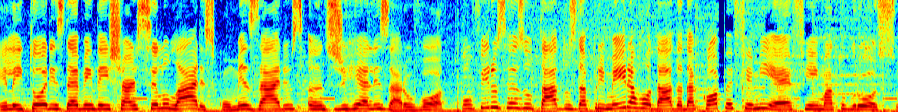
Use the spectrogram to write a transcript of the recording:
Eleitores devem deixar celulares com mesários antes de realizar o voto. Confira os resultados da primeira rodada da Copa FMF em Mato Grosso.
